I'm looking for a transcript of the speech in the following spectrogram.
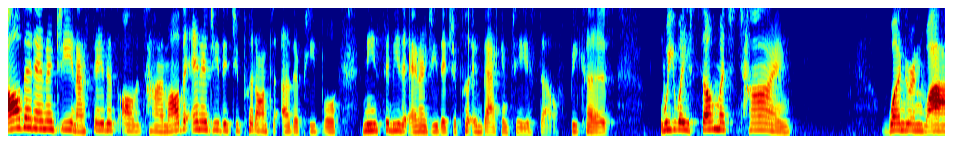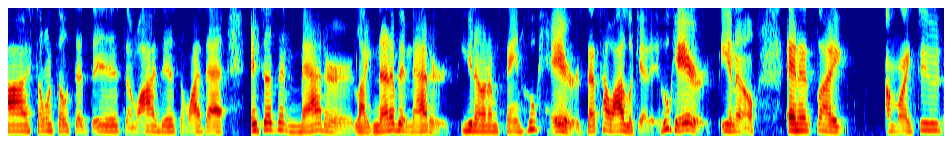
All that energy, and I say this all the time, all the energy that you put onto other people needs to be the energy that you're putting back into yourself because we waste so much time wondering why so and so said this and why this and why that. It doesn't matter. Like, none of it matters. You know what I'm saying? Who cares? That's how I look at it. Who cares? You know? And it's like, I'm like, dude,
